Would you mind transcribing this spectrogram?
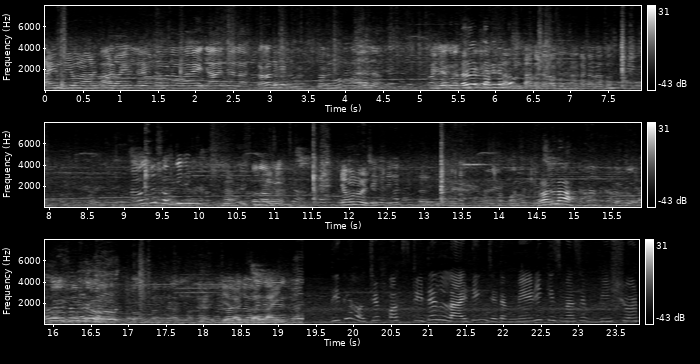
লাইন দিও না আর কেউ লাইন দিও না। রাখুন টাকাটা রাখুন টাকাটা রাখুন। আমাকে তো সবজি দিন না। হ্যাঁ কেমন হয়েছে? রাজুদা। দ্বিতীয় হচ্ছে ফার্স্ট স্ট্রিটের লাইটিং যেটা মেরি ক্রিসমাসে ভীষণ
